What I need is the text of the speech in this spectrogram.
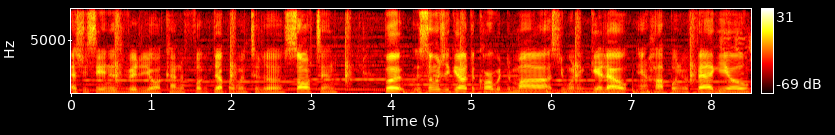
As you see in this video, I kind of fucked up. I went to the Sultan. But as soon as you get out the car with the mods, you want to get out and hop on your Faggio.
